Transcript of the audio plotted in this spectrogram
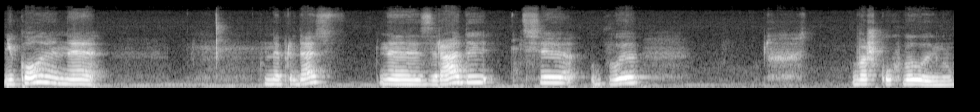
ніколи не, не придасть, не зрадить в важку хвилину.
